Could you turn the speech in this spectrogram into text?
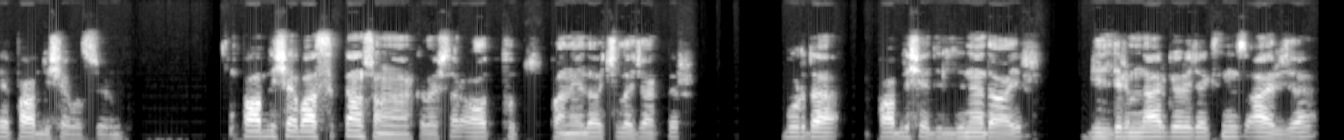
Ve publish'e basıyorum. Publish'e bastıktan sonra arkadaşlar output paneli açılacaktır. Burada publish edildiğine dair bildirimler göreceksiniz. Ayrıca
